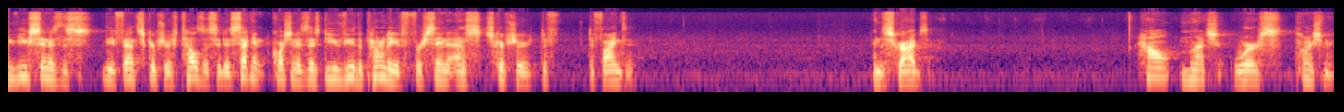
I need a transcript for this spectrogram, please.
you view sin as this, the offense Scripture tells us it is? Second question is this Do you view the penalty for sin as Scripture def- defines it and describes it? How much worse punishment?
